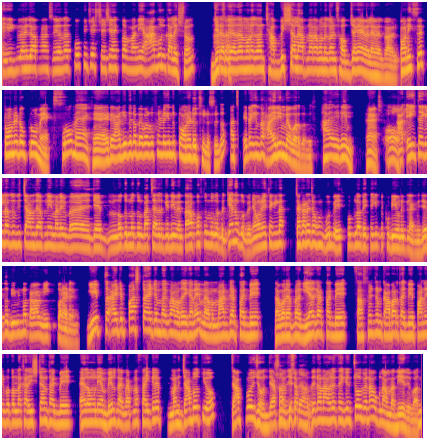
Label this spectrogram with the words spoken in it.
এগুলো হলো আপনার দুই হাজার পঁচিশের শেষে একদম মানে আগুন কালেকশন যেটা আচ্ছা। দুই হাজার মনে করেন ছাব্বিশ সালে আপনারা মনে করেন সব জায়গায় অ্যাভেলেবেল পাবেন। অনিক্স এর tornado pro max pro max হ্যাঁ এটা আগে যেটা ব্যবহার করছেন এটা কিন্তু টর্নেডো ছিল শুধু। আচ্ছা। এটা কিন্তু হাই রিম ব্যবহার করে হাই রিম হ্যাঁ। আর এই সাইকেলটা যদি চান যে আপনি মানে যে নতুন নতুন বাচ্চাদেরকে দিবেন তারা পছন্দ করবে। কেন করবে? যেমন এই সাইকেলটা চাকাটা যখন ঘুরবে স্পোকগুলো দেখতে কিন্তু খুব ইউনিক লাগবে। যেহেতু বিভিন্ন কালার মিক্স করা এটা গিফট আইটেম পাঁচটা আইটেম থাকবে আমাদের এখানে। মাঠ গার্ড থাকবে তারপরে আপনার গিয়ার গার্ড থাকবে সাসপেনশন কাভার থাকবে পানির বোতল রাখার স্ট্যান্ড থাকবে অ্যালুমিনিয়াম বেল থাকবে। আপনার সাইকেলে মানে যাবতীয় যা প্রয়োজন যে আপনার যেটা যেটা না হলে সাইকেল চলবে না ওগুলো আমরা দিয়ে দেবো।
